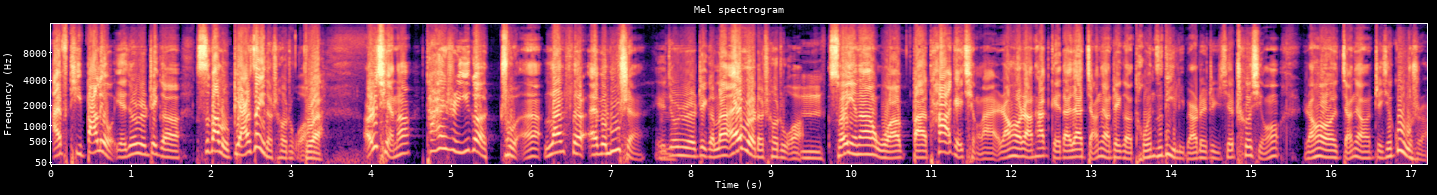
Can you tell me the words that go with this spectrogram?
FT 八六，也就是这个斯巴鲁 BRZ 的车主，对，而且呢，他还是一个准 Lancer Evolution，也就是这个 Land Ever 的车主。嗯，所以呢，我把他给请来，然后让他给大家讲讲这个头文字 D 里边的这些车型，然后讲讲这些故事。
